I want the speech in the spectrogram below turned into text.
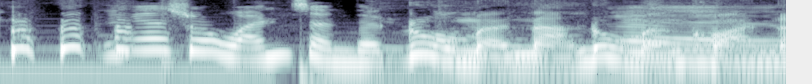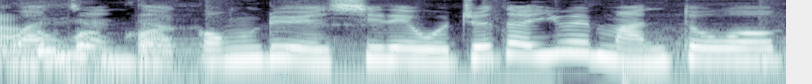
应该说完整的入门呐、啊，入门款呐、啊，完整的攻略系列。我觉得因为蛮多。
